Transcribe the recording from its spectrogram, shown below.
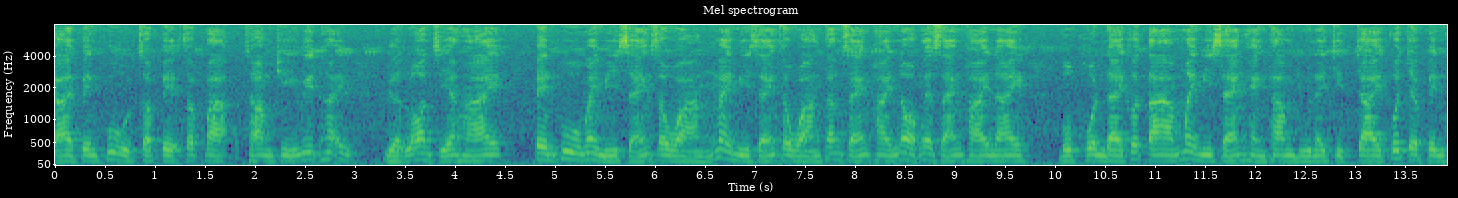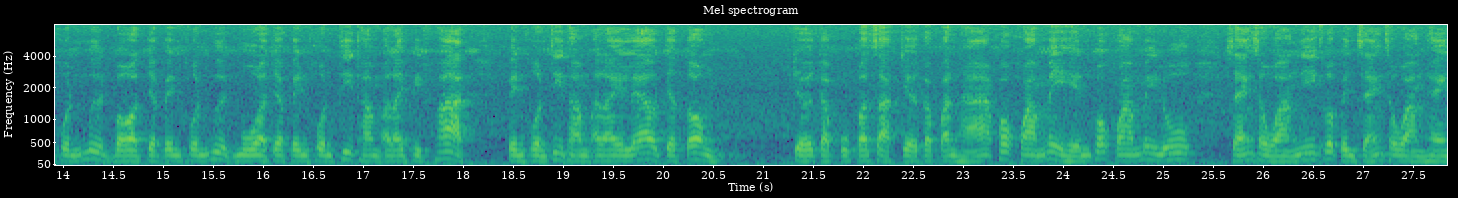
กลายเป็นผู้สเปะสปะทำชีวิตให้เดือดร้อนเสียหาย เป็นผู้ไม่มีแสงสว่าง ไม่มีแสงสว่างทั้งแสงภายนอกและแสงภายใน บุคคลใดก็ตาม ไม่มีแสงแห่งธรรมอยู่ในจิตใจ ก็จะเป็นคนมืดบอด จะเป็นคนมืดมัว จะเป็นคนที่ทำอะไรผิดพลาด เป็นคนที่ทำอะไรแล้วจะต้อง เจอกับอุปสรรคเจอกับปัญหา เพราะความไม่เห็น เพราะความไม่รู้แสงสว่างนี้ก็เป็นแสงสว่างแห่ง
